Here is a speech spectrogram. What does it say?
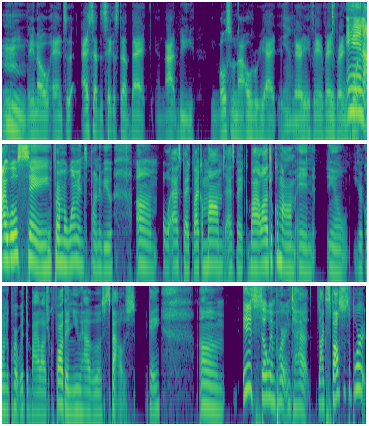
mm, you know, and to actually have to take a step back and not be emotional, not overreact. It's Yeah. very, very, very, very important. And I will say, from a woman's point of view, um, or aspect, like a mom's aspect, biological mom, and you know, you're going to court with the biological father, and you have a spouse. Okay, um, it is so important to have like spousal support.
